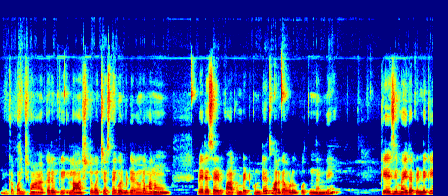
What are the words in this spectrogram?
ఇంకా కొంచెం ఆఖరికి లాస్ట్కి వచ్చేస్తున్నాయి గొరిమిటగా మనం వేరే సైడ్ పాకం పెట్టుకుంటే త్వరగా ఉడికిపోతుందండి. కేజీ మైదా పిండికి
